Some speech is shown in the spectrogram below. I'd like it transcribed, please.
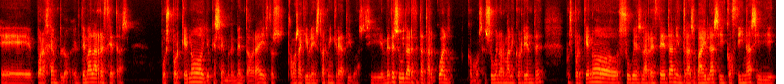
Eh, por ejemplo, el tema de las recetas. Pues, ¿por qué no? Yo qué sé, me lo invento ahora y estamos aquí brainstorming creativos. Si en vez de subir la receta tal cual, como se sube normal y corriente, pues, ¿por qué no subes la receta mientras bailas y cocinas y,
